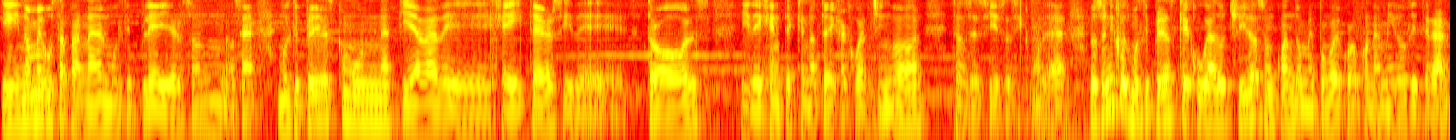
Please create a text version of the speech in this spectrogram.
y no me gusta para nada el multiplayer. Son, o sea, multiplayer es como una tierra de haters y de trolls y de gente que no te deja jugar chingón. Entonces sí es así como de, los únicos multiplayers que he jugado chidos son cuando me pongo de acuerdo con amigos literal,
